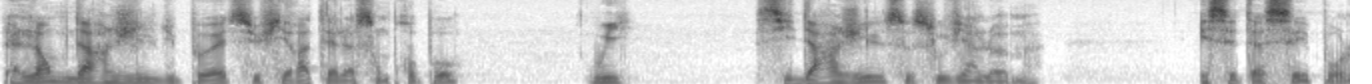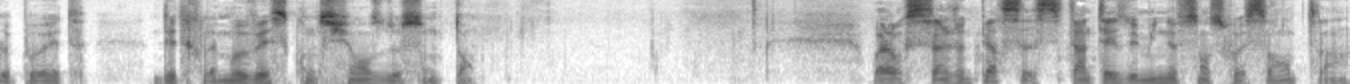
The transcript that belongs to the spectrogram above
la lampe d'argile du poète suffira-t-elle à son propos? Oui, si d'argile se souvient l'homme. Et c'est assez pour le poète d'être la mauvaise conscience de son temps. Voilà, donc c'est un jeune père, c'est un texte de 1960. Hein.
